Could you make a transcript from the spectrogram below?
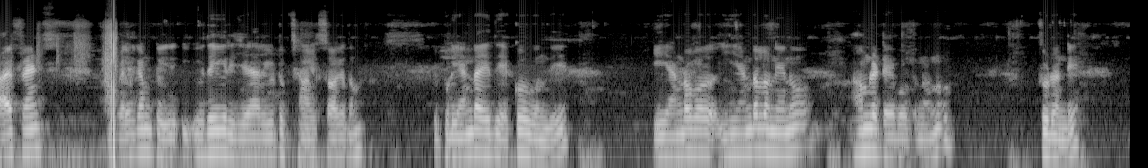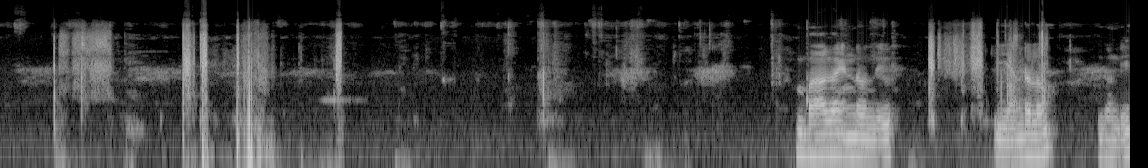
Hi friends welcome to Udayagiri JR YouTube ఛానల్కి స్వాగతం. ఇప్పుడు ఎండ అయితే ఎక్కువగా ఉంది. ఈ ఎండ ఈ ఎండలో నేను ఆమ్లెట్ అయిపోతున్నాను చూడండి. బాగా ఎండ ఉంది. ఈ ఎండలో ఇదండి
